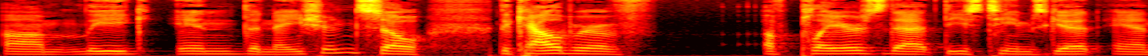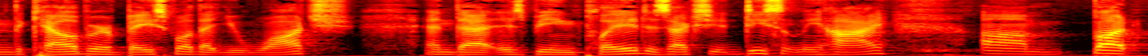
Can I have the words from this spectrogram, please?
um, league in the nation. So the caliber of of players that these teams get and the caliber of baseball that you watch and that is being played is actually decently high. Um, but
